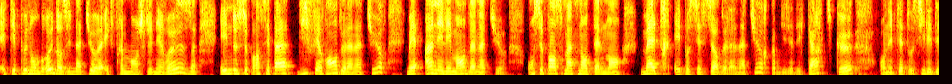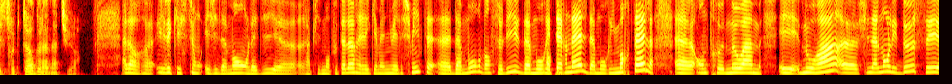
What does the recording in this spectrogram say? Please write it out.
étaient peu nombreux dans une nature extrêmement généreuse et ne se pensaient pas différents de la nature, mais un élément de la nature. On se pense maintenant tellement maître et possesseur de la nature, comme disait Descartes, que on est peut-être aussi les destructeurs de la nature. Alors, euh, il est question, évidemment, on l'a dit euh, rapidement tout à l'heure, Eric Emmanuel Schmitt, euh, d'amour dans ce livre, d'amour éternel, d'amour immortel entre Noam et Noura. Finalement, les deux, c'est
